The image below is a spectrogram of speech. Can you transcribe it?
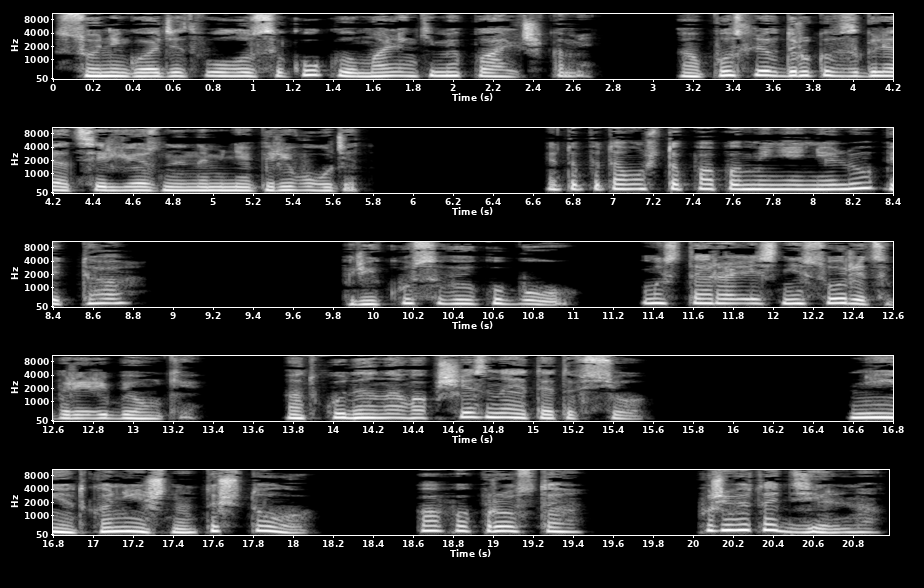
Соня гладит волосы куклы маленькими пальчиками, а после вдруг взгляд серьезный на меня переводит. Это потому, что папа меня не любит, да? Прикусываю губу, мы старались не ссориться при ребенке. Откуда она вообще знает это все? Нет, конечно, ты что? Папа просто поживет отдельно.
